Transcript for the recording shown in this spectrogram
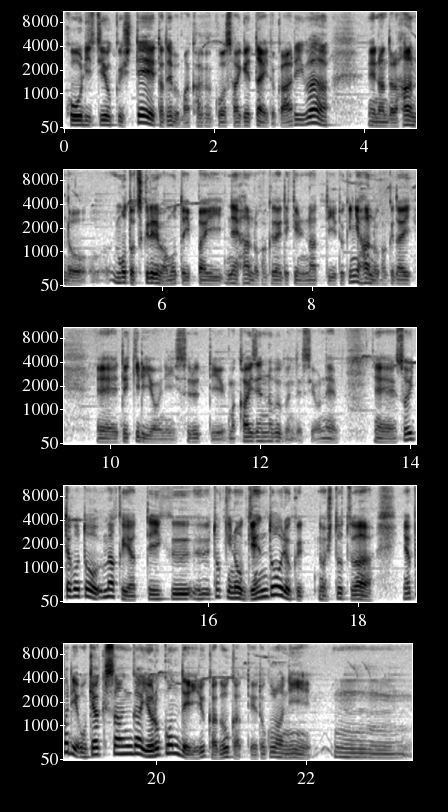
効率よくして例えばま価格を下げたいとかあるいはえなんだろう販路もっと作れればもっといっぱいね販路拡大できるなっていう時に販路拡大えできるようにするっていう、まあ、改善の部分ですよね、えー、そういったことをうまくやっていく時の原動力の一つはやっぱりお客さんが喜んでいるかどうかっていうところにうん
